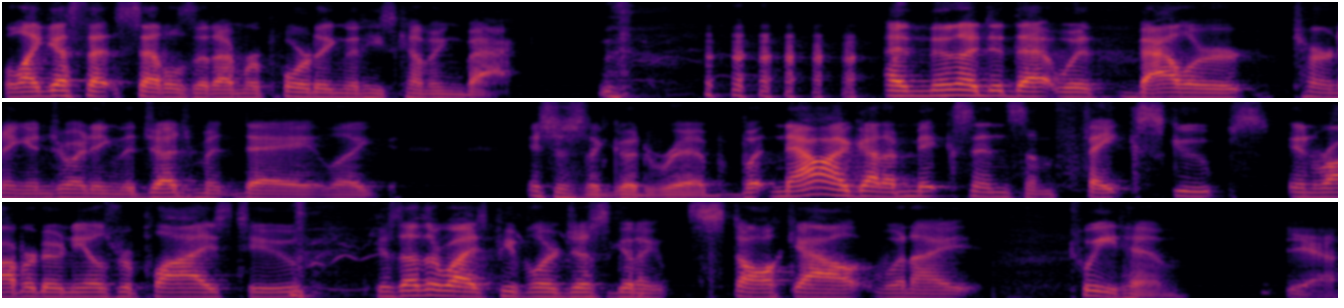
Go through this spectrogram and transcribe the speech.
"Well, I guess that settles it. I'm reporting that he's coming back." and then I did that with Balor turning and joining the Judgment Day, like it's just a good rib. But now I got to mix in some fake scoops in Robert O'Neill's replies too, because otherwise people are just gonna stalk out when I tweet him. Yeah.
